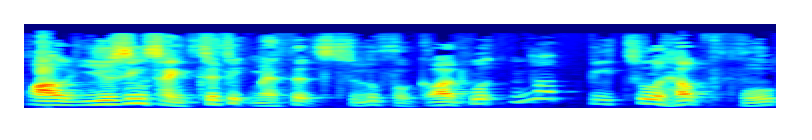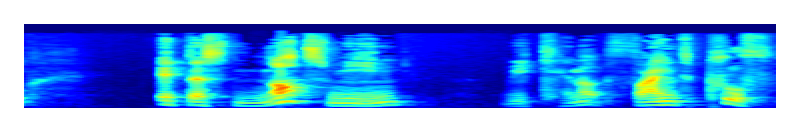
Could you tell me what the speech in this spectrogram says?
while using scientific methods to look for God would not be too helpful, it does not mean we cannot find proof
